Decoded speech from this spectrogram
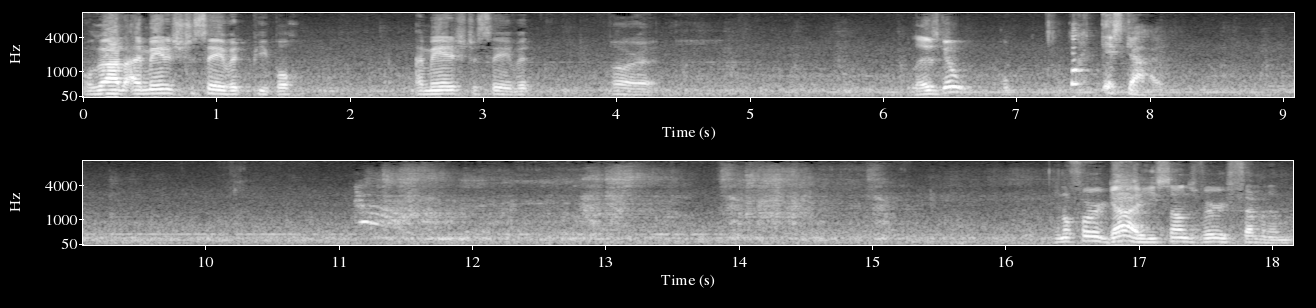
Oh god, I managed to save it, people. I managed to save it. Alright. Let's go. Look at this guy. You know, for a guy, he sounds very feminine.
